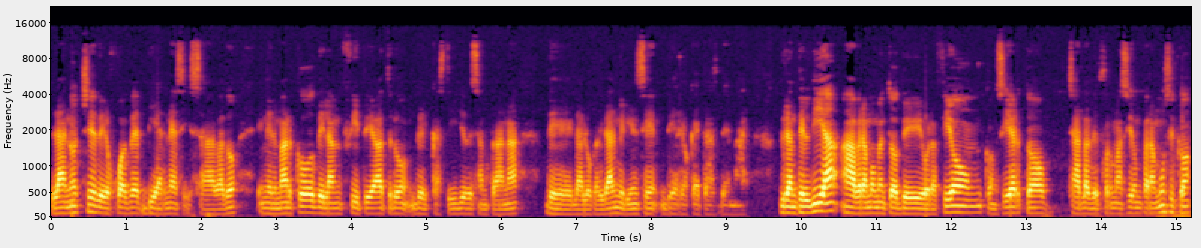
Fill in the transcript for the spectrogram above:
la noche del jueves, viernes y sábado en el marco del anfiteatro del Castillo de Santa Ana de la localidad almeriense de Roquetas de Mar. Durante el día habrá momentos de oración, conciertos, charlas de formación para músicos,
